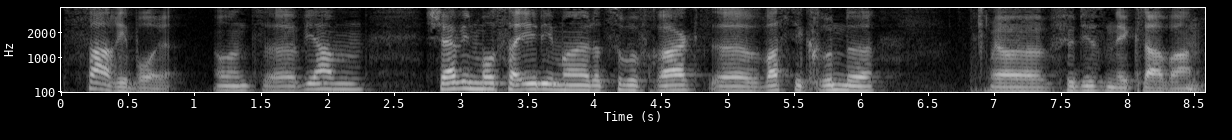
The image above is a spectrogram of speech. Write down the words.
Saribol. Und äh, wir haben Sherwin Mosaedi mal dazu befragt, äh, was die Gründe äh, für diesen Eklat waren.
